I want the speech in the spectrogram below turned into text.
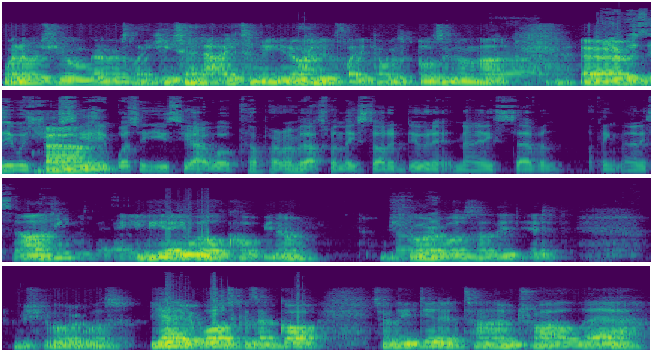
when I was young, and I was like, he said hi to me, you know, and it's like I was buzzing on that. Um, it was it was UCI, um, it was a UCI World Cup. I remember that's when they started doing it in '97. I think '97. No, I think it was the ABA World Cup. You know, I'm oh, sure oh, it was that they did. I'm sure it was. Yeah, it was because I've got so they did a time trial there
